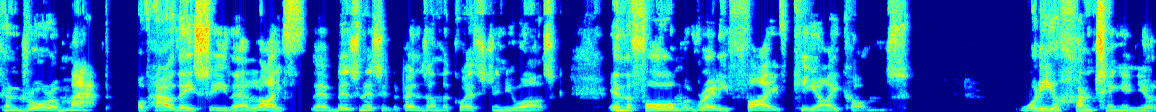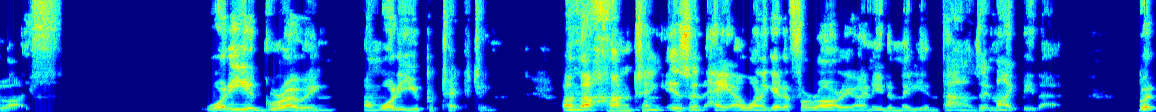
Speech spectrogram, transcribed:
can draw a map of how they see their life, their business. It depends on the question you ask, in the form of really five key icons. What are you hunting in your life? What are you growing? And what are you protecting? And the hunting isn't, hey, I want to get a Ferrari. I need a million pounds. It might be that. But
